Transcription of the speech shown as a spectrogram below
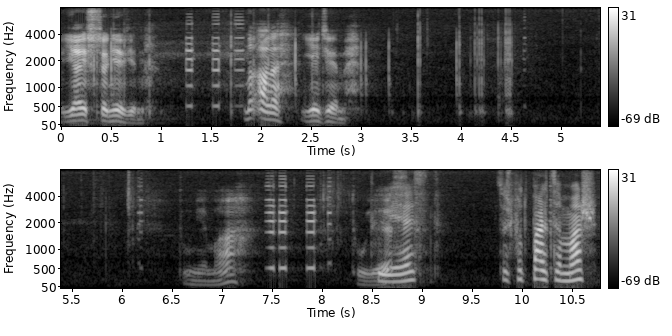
ja jeszcze nie wiem. No ale jedziemy. Tu nie ma. Tu jest. Tu jest. Coś pod palcem masz?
